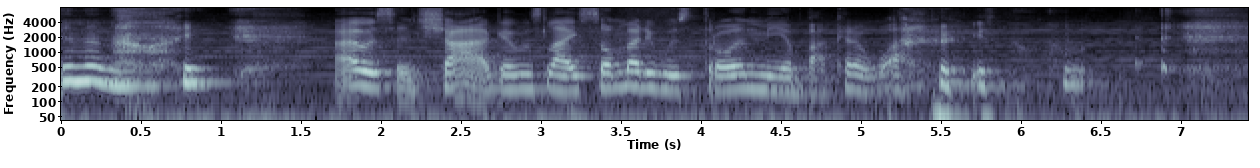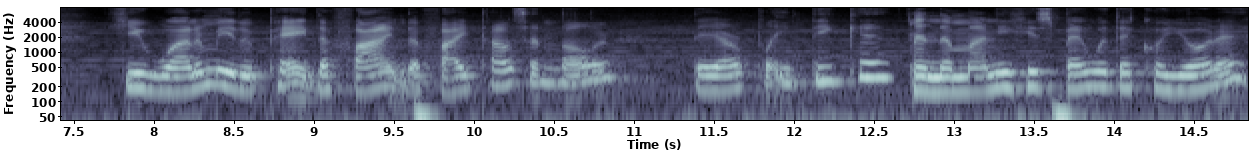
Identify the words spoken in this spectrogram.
And then I, like, I was in shock. It was like somebody was throwing me a bucket of water. You know, he wanted me to pay the fine, the five thousand dollar, the airplane ticket, and the money he spent with the coyote.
